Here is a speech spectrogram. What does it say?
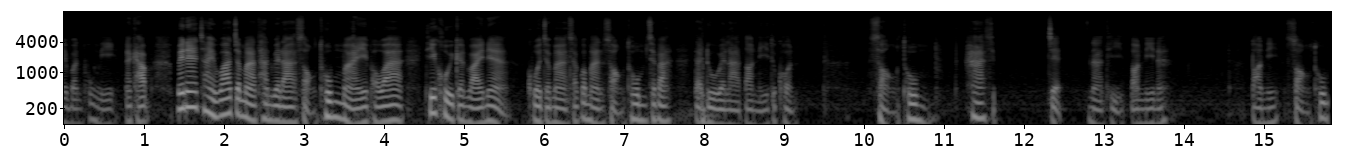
ในวันพรุ่งนี้นะครับ ไม่แน่ใจว่าจะมาทันเวลา2ทุ่มไหม เพราะว่าที่คุยกันไว้เนี่ยควรจะมาสักประมาณ2ทุ่มใช่ปะแต่ดูเวลาตอนนี้ทุกคน2ทุ่ม57 นาทีตอนนี้นะ ตอนนี้2ทุ่ม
